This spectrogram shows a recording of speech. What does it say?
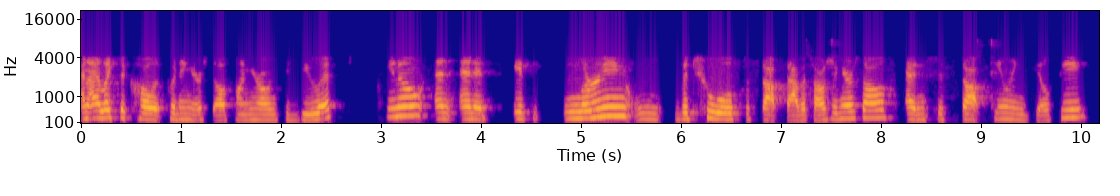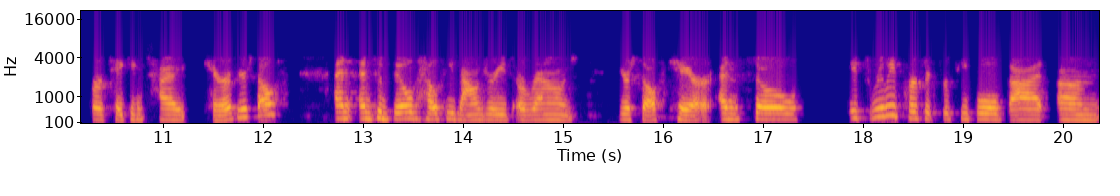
And I like to call it putting yourself on your own to-do list, you know, and, and it's, it's learning the tools to stop sabotaging yourself and to stop feeling guilty for taking care of yourself and, and to build healthy boundaries around your self care. And so it's really perfect for people that um,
